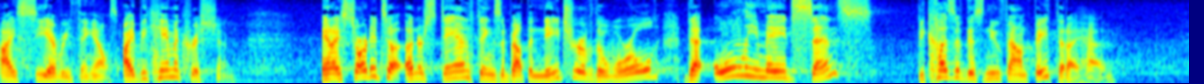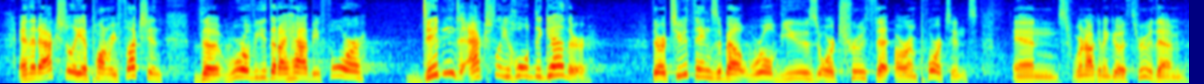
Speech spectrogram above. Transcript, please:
I see everything else. I became a Christian. And I started to understand things about the nature of the world that only made sense because of this newfound faith that I had. And that actually, upon reflection, the worldview that I had before didn't actually hold together. There are two things about worldviews or truth that are important, and we're not going to go through them.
